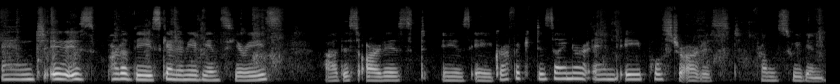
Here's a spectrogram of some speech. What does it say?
And it is part of the Scandinavian series. Uh, this artist is a graphic designer and a poster artist from Sweden.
